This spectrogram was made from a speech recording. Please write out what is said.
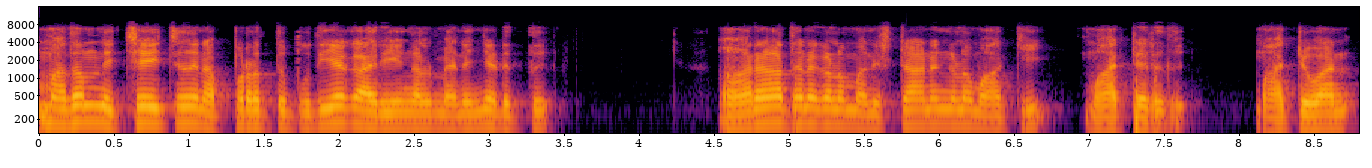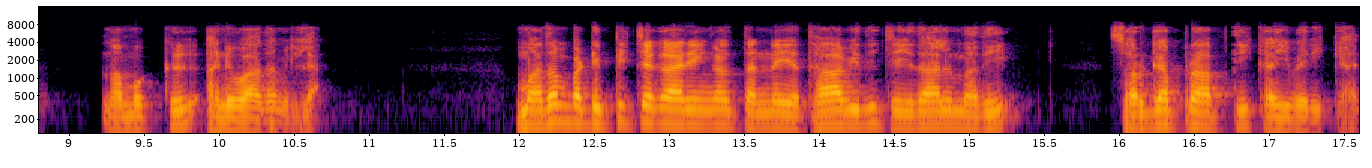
മതം നിശ്ചയിച്ചതിനപ്പുറത്ത് പുതിയ കാര്യങ്ങൾ മെനഞ്ഞെടുത്ത് ആരാധനകളും അനുഷ്ഠാനങ്ങളുമാക്കി മാറ്റരുത്. മാറ്റുവാൻ നമുക്ക് അനുവാദമില്ല. മതം പഠിപ്പിച്ച കാര്യങ്ങൾ തന്നെ യഥാവിധി ചെയ്താൽ മതി സ്വർഗപ്രാപ്തി കൈവരിക്കാൻ.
